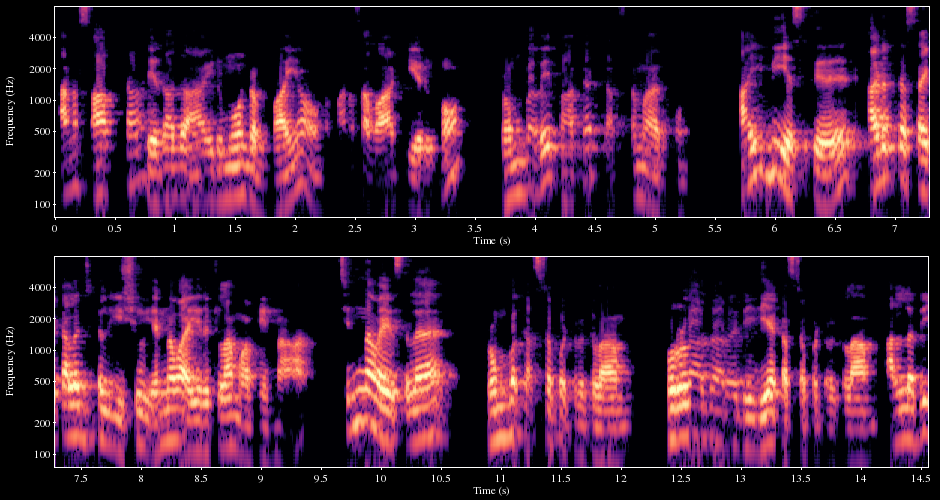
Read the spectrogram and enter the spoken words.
ஆனா சாப்பிட்டா ஏதாவது ஆயிடுமோன்ற பயம் அவங்க மனசை வாட்டி இருக்கும் ரொம்பவே பார்க்க கஷ்டமா இருக்கும். ஐபிஎஸ்க்கு அடுத்த சைக்காலஜிக்கல் இஷ்யூ என்னவா இருக்கலாம் அப்படின்னா சின்ன வயசுல ரொம்ப கஷ்டப்பட்டிருக்கலாம். பொருளாதார ரீதியா கஷ்டப்பட்டிருக்கலாம். அல்லது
